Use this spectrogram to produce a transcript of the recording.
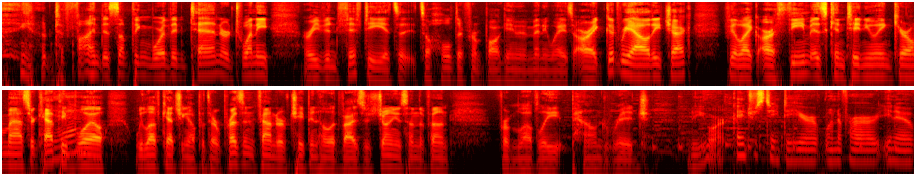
you know, defined as something more than ten or twenty or even fifty, it's a it's a whole different ballgame in many ways. All right, good reality check. I Feel like our theme is continuing. Carol Massar, Kathy yeah. Boyle, we love catching up with her. President, founder of Chapin Hill Advisors, joining us on the phone from lovely Pound Ridge, New York. Interesting to hear one of her, you know,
